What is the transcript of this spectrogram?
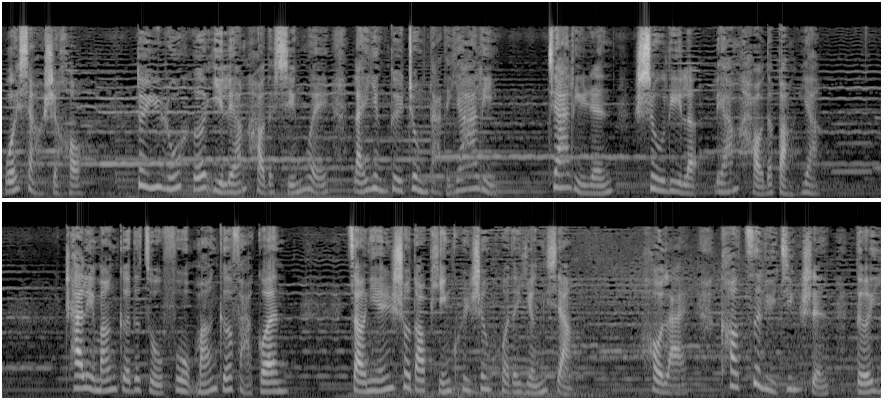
我小时候，对于如何以良好的行为来应对重大的压力，家里人树立了良好的榜样。”查理芒格的祖父芒格法官。早年受到贫困生活的影响，后来靠自律精神得以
